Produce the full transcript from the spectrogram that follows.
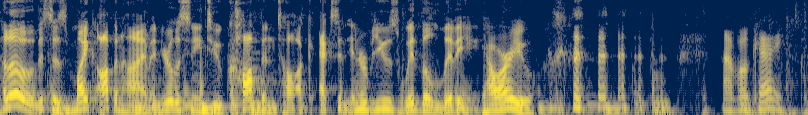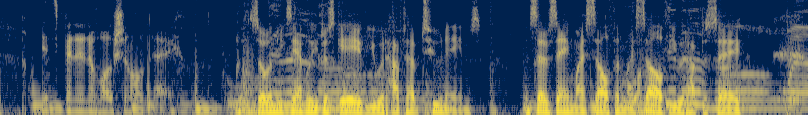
Hello, this is Mike Oppenheim, and you're listening to Coffin Talk Exit Interviews with the Living. How are you? I'm okay. It's been an emotional day. So, in the example you just gave, you would have to have two names. Instead of saying myself and myself, you would have to say,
